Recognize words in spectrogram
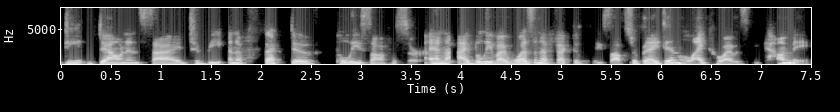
deep down inside to be an effective police officer. And I believe I was an effective police officer, but I didn't like who I was becoming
